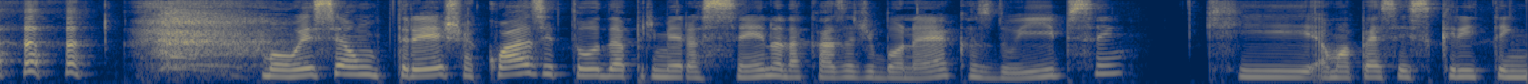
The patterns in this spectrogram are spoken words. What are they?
Bom, esse é um trecho, é quase toda a primeira cena da Casa de Bonecas, do Ibsen, que é uma peça escrita em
